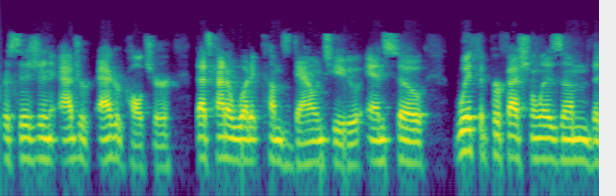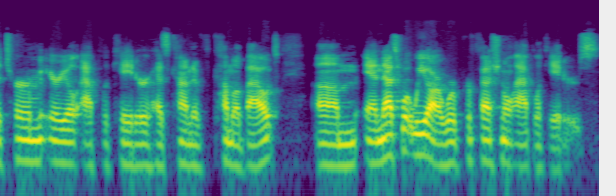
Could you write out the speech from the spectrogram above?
precision agri- agriculture. That's kind of what it comes down to. And so, with the professionalism, the term aerial applicator has kind of come about. Um, and that's what we are. We're professional applicators.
